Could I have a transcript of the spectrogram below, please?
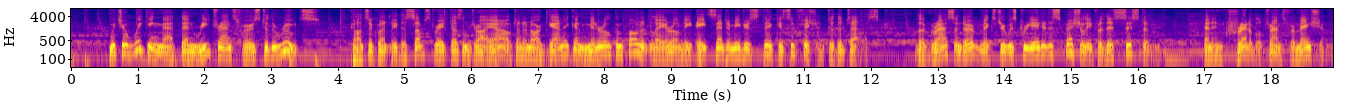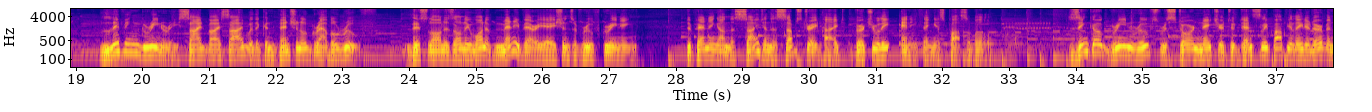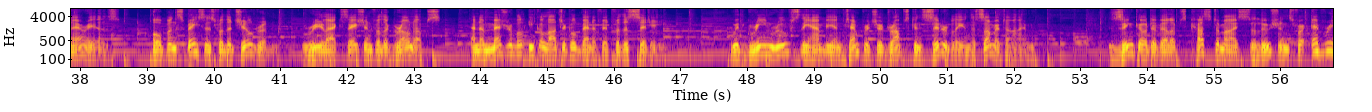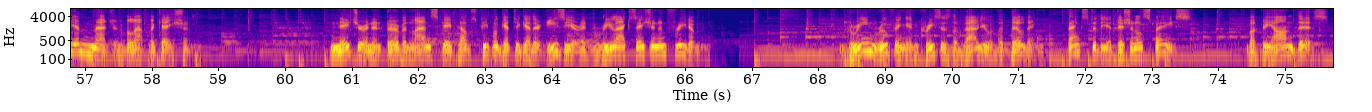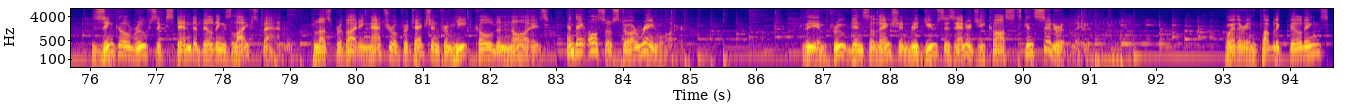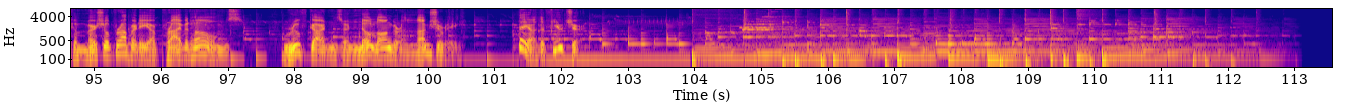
which a wicking mat then retransfers to the roots. Consequently, the substrate doesn't dry out and an organic and mineral component layer only 8 centimeters thick is sufficient to the task. The grass and herb mixture was created especially for this system. An incredible transformation. Living greenery side by side with a conventional gravel roof. This lawn is only one of many variations of roof greening. Depending on the site and the substrate height, virtually anything is possible. Zinco green roofs restore nature to densely populated urban areas. Open spaces for the children, relaxation for the grown-ups, and a measurable ecological benefit for the city. With green roofs, the ambient temperature drops considerably in the summertime. Zinco develops customized solutions for every imaginable application. Nature in an urban landscape helps people get together easier in relaxation and freedom. Green roofing increases the value of the building thanks to the additional space. But beyond this, Zinco roofs extend a building's lifespan, plus providing natural protection from heat, cold, and noise, and they also store rainwater. The improved insulation reduces energy costs considerably. Whether in public buildings, commercial property, or private homes, roof gardens are no longer a luxury. They are the future.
